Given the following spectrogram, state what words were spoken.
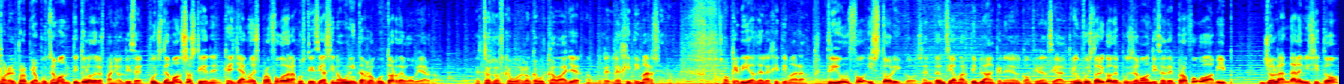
por el propio Puigdemont. Título del español. Dice, Puigdemont sostiene que ya no es prófugo de la justicia, sino un interlocutor del gobierno. Esto es lo que, buscaba ayer, legitimarse, ¿no? O que Díaz le legitimara. Triunfo histórico, sentencia Martí Blanc en el Confidencial. Triunfo histórico de Puigdemont, dice, de prófugo a VIP. Yolanda le visitó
